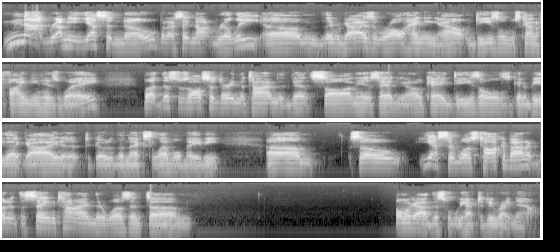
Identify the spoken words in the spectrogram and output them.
Not, I mean, yes and no, but I say not really. Um, they were guys that were all hanging out, and Diesel was kind of finding his way. But this was also during the time that Vince saw in his head, you know, okay, Diesel's going to be that guy to, to go to the next level, maybe. Um, so, yes, there was talk about it, but at the same time, there wasn't, um, oh my God, this is what we have to do right now.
